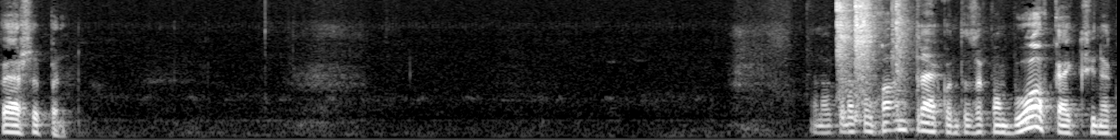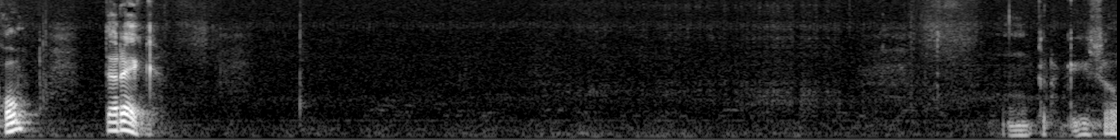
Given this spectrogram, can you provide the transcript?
verse punt. En dan kan ek hom gaan intrek want as ek van bo af kyk sien ek hom direk. Kan ek hierso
